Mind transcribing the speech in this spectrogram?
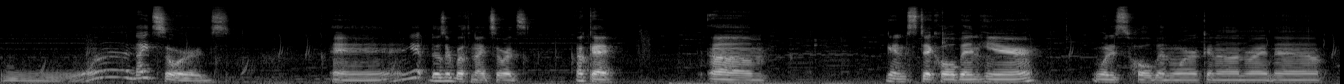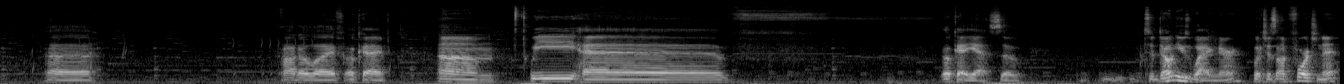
what? swords. And yep, those are both knight swords. Okay. Um, gonna stick Holben here. What is Holben working on right now? Uh, auto life. Okay. Um, we have Okay, yeah, so so don't use Wagner, which is unfortunate.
